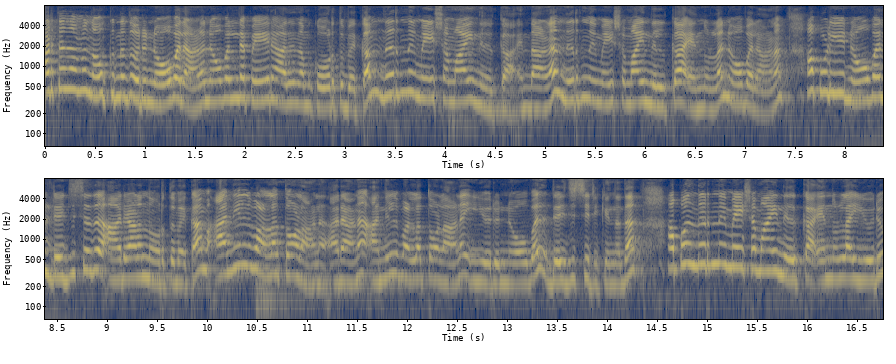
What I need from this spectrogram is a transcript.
അടുത്ത നമ്മൾ നോക്കുന്നത് ഒരു നോവലാണ്. നോവലിന്റെ പേര് ആദ്യം നമുക്ക് ഓർത്തു വെക്കാം. നിർനിമേഷമായി നിൽക്കുക എന്താണ്? നിർനിമേഷമായി നിൽക്കുക എന്നുള്ള നോവലാണ്. അപ്പോൾ ഈ നോവൽ രചിച്ചത് ആരാണെന്ന് ഓർത്തു വെക്കാം. അനിൽ വള്ളത്തോളാണ്. ആരാണ്? അനിൽ വള്ളത്തോളാണ് ഈ ഒരു നോവൽ രചിച്ചിരിക്കുന്നത്. അപ്പോൾ നിർനിമേഷമായി നിൽക്കുക എന്നുള്ള ഈ ഒരു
